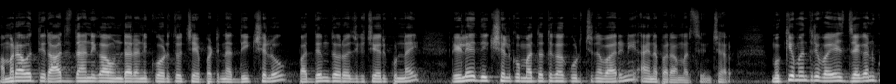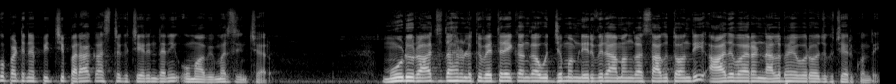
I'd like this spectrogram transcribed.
అమరావతి రాజధానిగా ఉండాలని కోరుతూ చేపట్టిన దీక్షలో పద్దెనిమిదో రోజుకు చేరుకున్నాయి. రిలే దీక్షలకు మద్దతుగా కూర్చున్న వారిని ఆయన పరామర్శించారు. ముఖ్యమంత్రి వైఎస్ జగన్కు పట్టిన పిచ్చి పరాకాష్ఠకు చేరిందని ఉమా విమర్శించారు. మూడు రాజధానులకు వ్యతిరేకంగా ఉద్యమం నిర్విరామంగా సాగుతోంది. ఆదివారం నలభైవ రోజుకు చేరుకుంది.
